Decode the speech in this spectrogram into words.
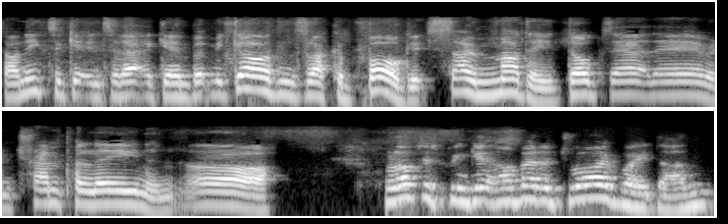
So I need to get into that again. But my garden's like a bog. It's so muddy. Dogs out there and trampoline and oh Well, I've just been getting. I've had a driveway done.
